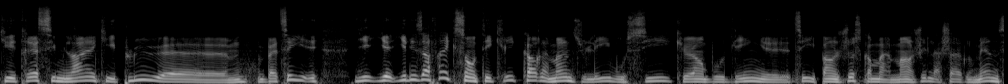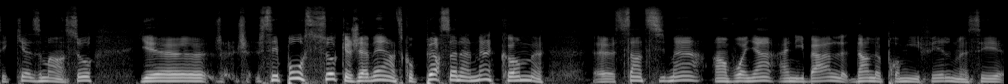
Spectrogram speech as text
qui est très similaire, qui est plus. Euh, ben, il y, a des affaires qui sont écrites carrément du livre aussi, qu'en bout de ligne, euh, il pense juste comme à manger de la chair humaine. C'est quasiment ça c'est pas ça que j'avais, en tout cas, personnellement, comme euh, sentiment en voyant Hannibal dans le premier film. C'est,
